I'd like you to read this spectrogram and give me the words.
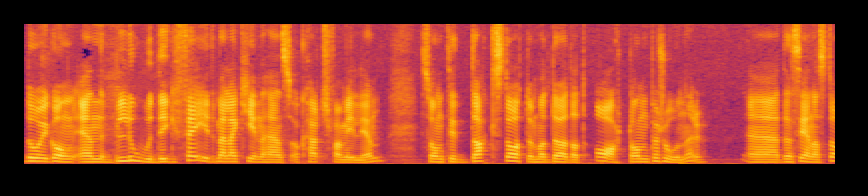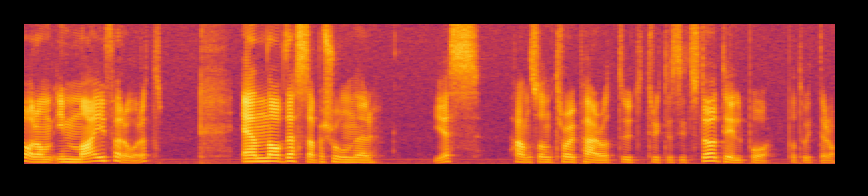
då igång en blodig fejd mellan Kinahans och Hutch-familjen som till dags datum har dödat 18 personer. Eh, den senaste av dem i maj förra året. En av dessa personer, yes, han som Troy Parrott uttryckte sitt stöd till på, på Twitter då.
